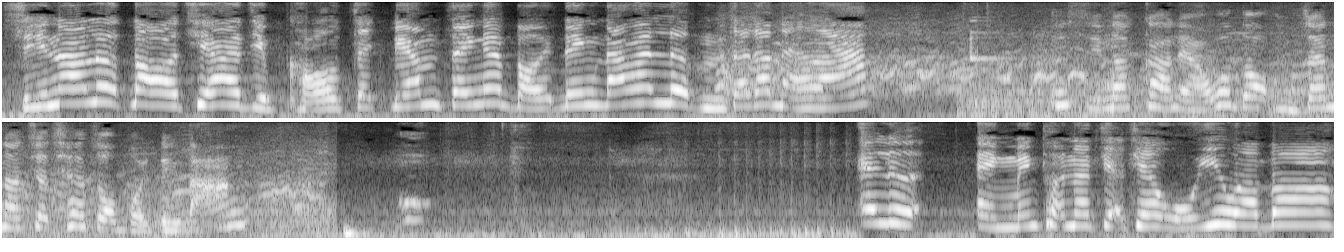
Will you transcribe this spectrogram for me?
xin nó lượt đò xe dịp khẩu trạch đếm tránh ấy bởi đinh đắng ấy lượt không cho các mẹ lá tôi xin nó cả léo đó không cho nó chia chia cho bởi đinh đắng ấy lượt anh mình thuận nó chia chia ủ yêu à bò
